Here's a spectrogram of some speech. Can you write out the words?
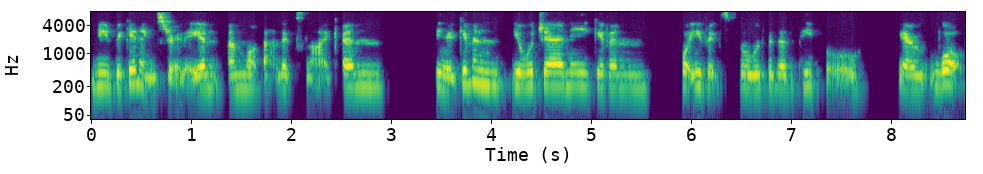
new beginnings, really, and, and what that looks like. And you know, given your journey, given what you've explored with other people, you know, what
